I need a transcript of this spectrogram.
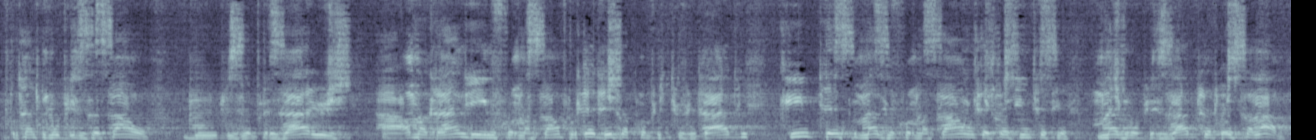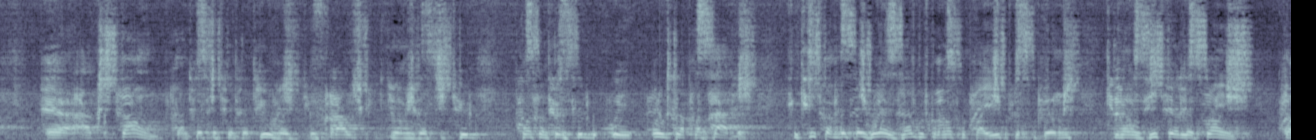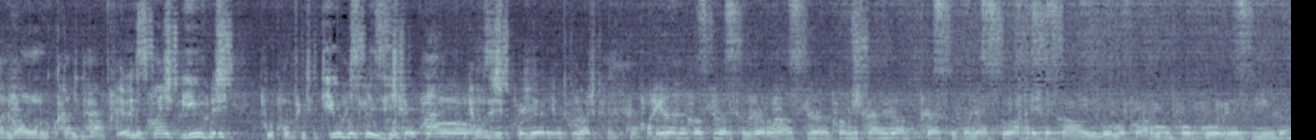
portanto, mobilização do, dos empresários, há uma grande informação, porque deixa a competitividade, que tem-se mais informação, que as pessoas sentem-se mais mobilizadas, portanto, esse salário é a questão, portanto, essas tentativas de fraudes que tínhamos assistido possam ter sido ultrapassadas. E que isto também seja um exemplo para o nosso país percebermos que não existem eleições quando há um único candidato. Eleições livres e competitivas só existem quando podemos escolher entre vários candidatos. Obrigado então, Sr. Silveira Vaz, Sr. Antônio Changa. Peço também a sua apreciação e de uma forma um pouco resumida.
